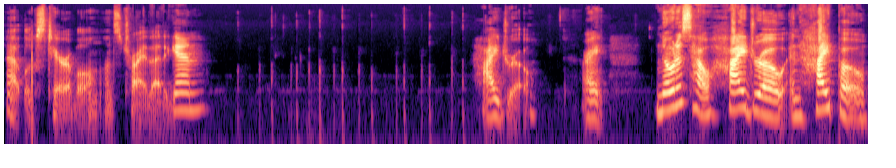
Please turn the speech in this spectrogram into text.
That looks terrible. Let's try that again. Hydro. All right. Notice how hydro and hypo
